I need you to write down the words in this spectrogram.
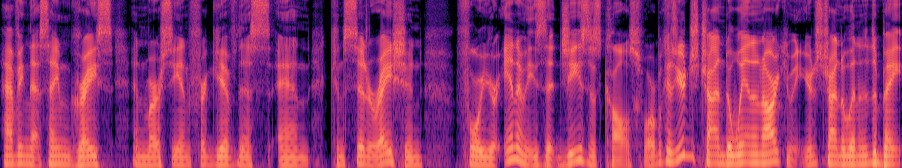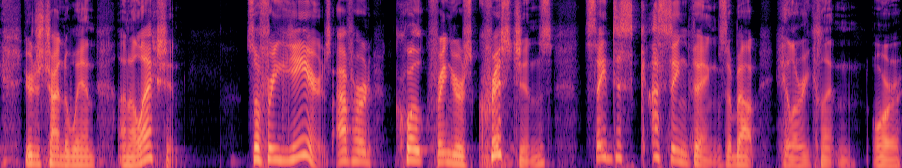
having that same grace and mercy and forgiveness and consideration for your enemies that Jesus calls for because you're just trying to win an argument. You're just trying to win a debate. You're just trying to win an election. So for years, I've heard quote fingers Christians say disgusting things about Hillary Clinton or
